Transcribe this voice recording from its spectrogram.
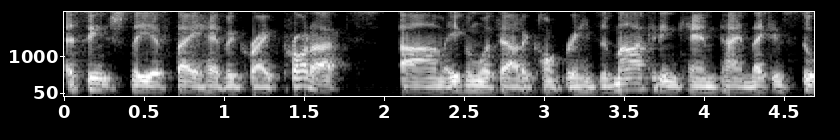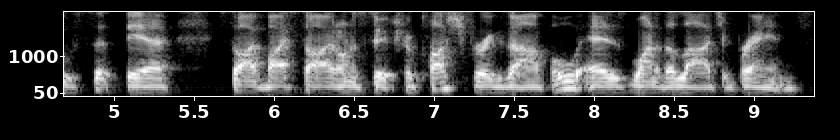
essentially, if they have a great product, um, even without a comprehensive marketing campaign, they can still sit there side by side on a search for plush, for example, as one of the larger brands.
